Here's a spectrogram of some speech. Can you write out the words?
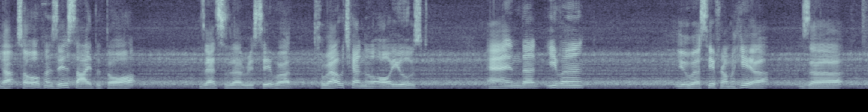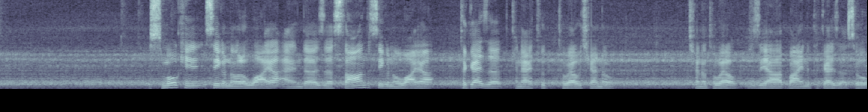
Yeah, so open this side door. That's the receiver. 12 channel all used. And even you will see from here the smoking signal wire and the sound signal wire together connect to 12 channel. Channel 12, they are bind together. So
